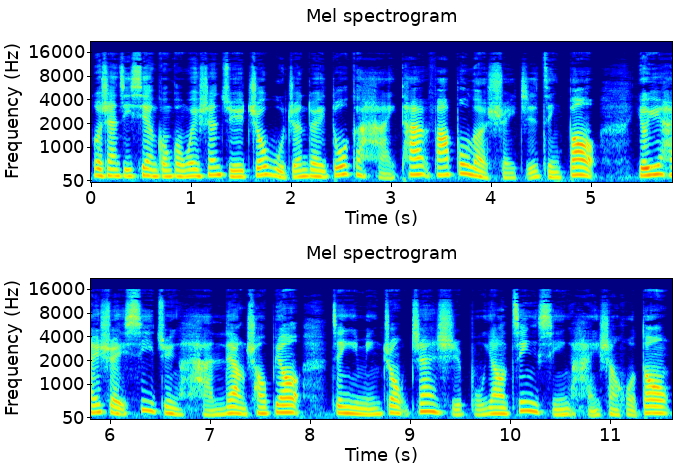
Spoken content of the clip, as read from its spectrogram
洛杉矶县公共卫生局周五针对多个海滩发布了水质警报，由于海水细菌含量超标，建议民众暂时不要进行海上活动。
